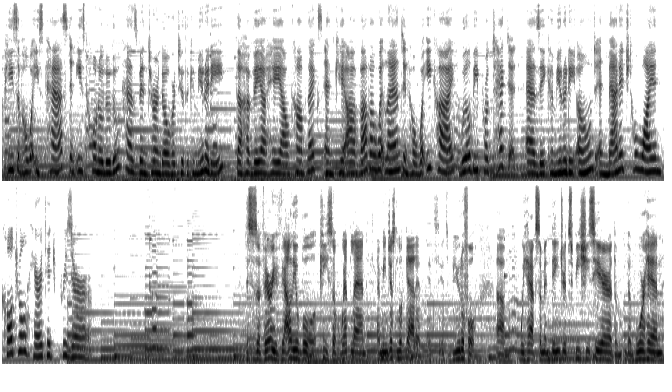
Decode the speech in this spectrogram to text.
piece of Hawaii's past in East Honolulu has been turned over to the community. The Hawea Heiau complex and Keawawa wetland in Hawaii Kai will be protected as a community owned and managed Hawaiian cultural heritage preserve. This is a very valuable piece of wetland. I mean, just look at it. It's, it's beautiful. Um, we have some endangered species here, the, the moorhen,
